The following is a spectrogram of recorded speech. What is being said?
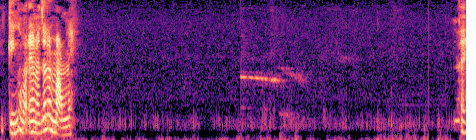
Cái kính của bọn em nó rất là mỏng này. Đây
